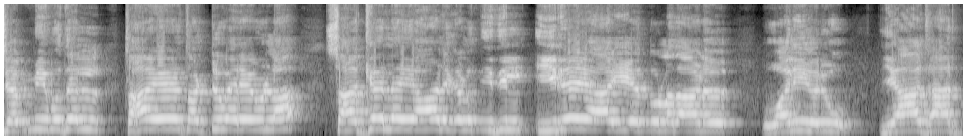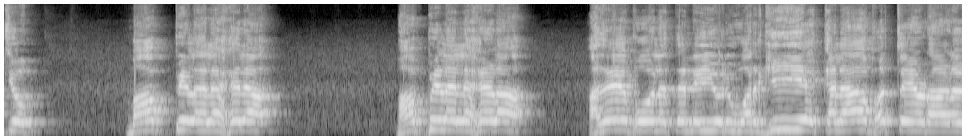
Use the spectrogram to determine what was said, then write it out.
ജമ്മി മുതൽ താഴെ തട്ടുവരെയുള്ള സകലയാളുകളും ഇതിൽ ഇരയായി എന്നുള്ളതാണ് വലിയൊരു യാഥാർത്ഥ്യം. മാപ്പിള ലഹല മാപ്പിള ലഹള അതേപോലെ തന്നെ ഈ ഒരു വർഗീയ കലാപത്തെയോടാണ്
